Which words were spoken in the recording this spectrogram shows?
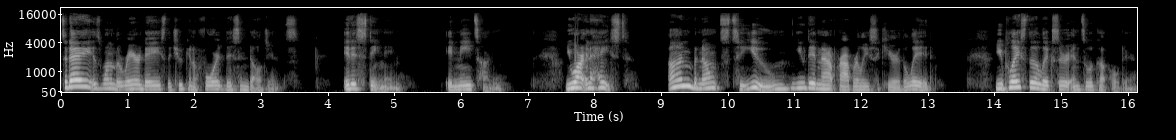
Today is one of the rare days that you can afford this indulgence. It is steaming. It needs honey. You are in a haste. Unbeknownst to you, you did not properly secure the lid. You place the elixir into a cup holder.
